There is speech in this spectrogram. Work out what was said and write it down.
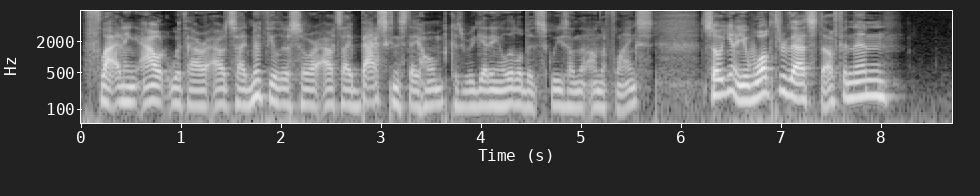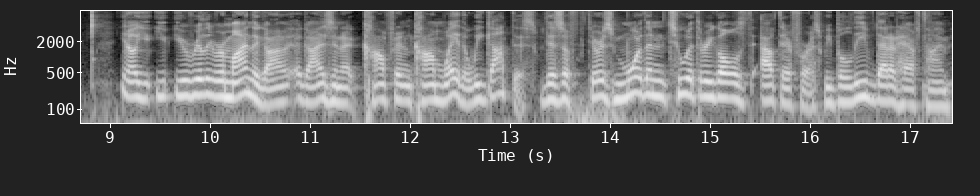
flattening out with our outside midfielders so our outside backs can stay home because we're getting a little bit squeezed on the on the flanks. So you know you walk through that stuff and then you know you, you really remind the guy, guys in a confident, calm way that we got this. There's a there's more than two or three goals out there for us. We believe that at halftime.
